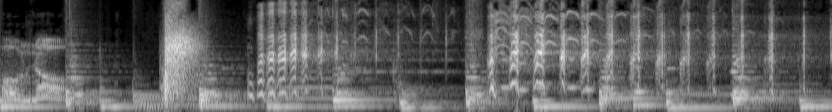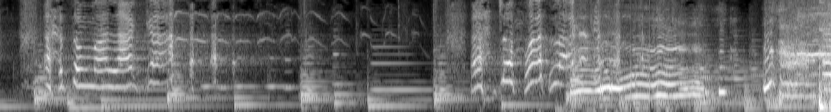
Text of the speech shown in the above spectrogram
Oh no. Oh,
